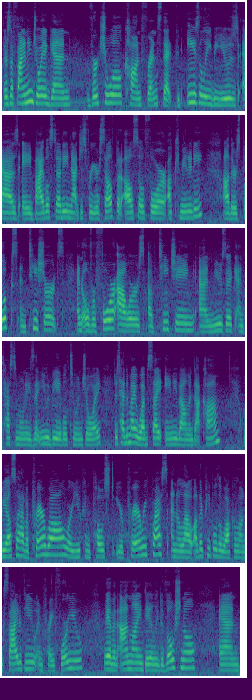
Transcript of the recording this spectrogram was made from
There's a Finding Joy Again virtual conference that could easily be used as a Bible study, not just for yourself, but also for a community. Uh, there's books and t shirts and over four hours of teaching and music and testimonies that you would be able to enjoy. Just head to my website, amybauman.com. We also have a prayer wall where you can post your prayer requests and allow other people to walk alongside of you and pray for you. We have an online daily devotional and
